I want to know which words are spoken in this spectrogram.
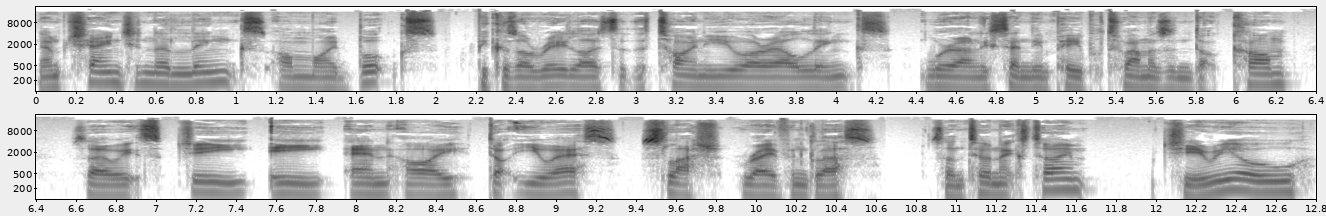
Now, I'm changing the links on my books because I realised that the tiny URL links were only sending people to Amazon.com. So it's G-E-N-I dot U-S slash Ravenglass. So until next time, cheerio.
